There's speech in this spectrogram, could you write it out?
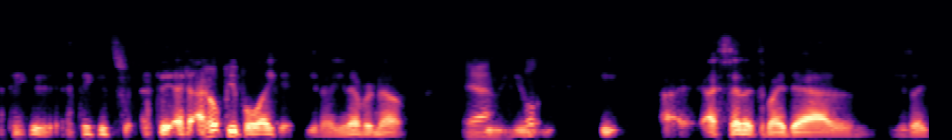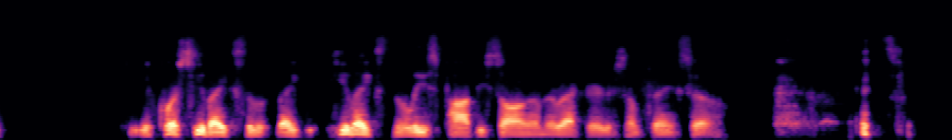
i think i think it's i think i hope people like it you know you never know. Yeah. you, you, well, you- I, I sent it to my dad and he's like he, of course he likes the like he likes the least poppy song on the record or something so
